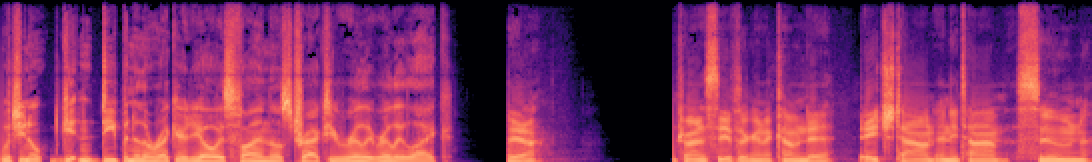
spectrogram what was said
Which you know, getting deep into the record, you always find those tracks you really, really like. Yeah. I'm trying to see if they're going to come to H Town anytime soon.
